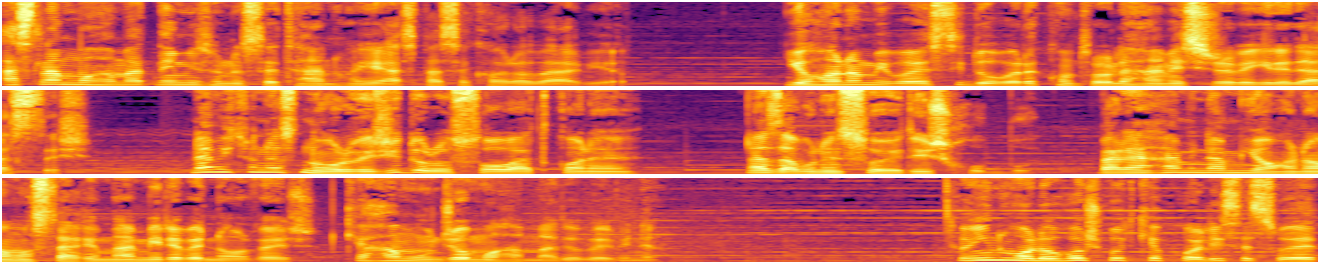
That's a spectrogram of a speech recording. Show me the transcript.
اصلا محمد نمی‌تونسته تنهایی از پس کارا بر بیاد. یوهانا میبایستی دوباره کنترل همه چی رو بگیره دستش. نمی‌تونست نروژی درست صحبت کنه. نه زبون سوئدیش خوب بود. برای همینم یوهانا مستقیما میره به نروژ که همونجا محمد رو ببینه. تو این هلوهوش بود که پلیس سوئد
